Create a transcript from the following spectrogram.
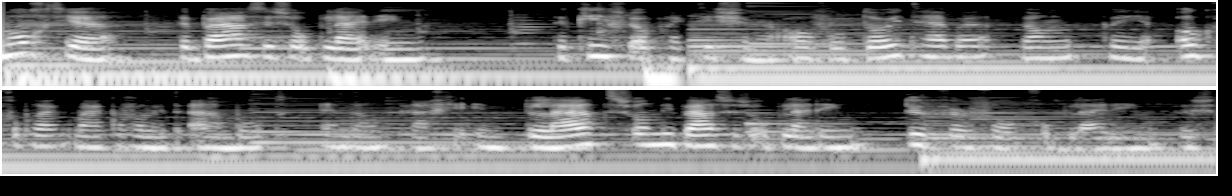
Mocht je de basisopleiding, de Keyflow Practitioner, al voltooid hebben, dan kun je ook gebruik maken van dit aanbod. En dan krijg je in plaats van die basisopleiding de vervolgopleiding, dus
